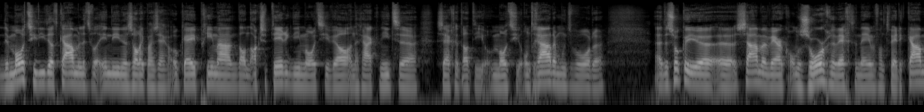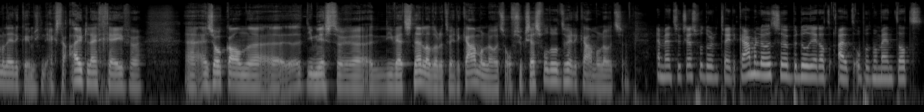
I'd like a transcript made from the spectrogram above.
de motie die dat Kamerlid wil indienen, zal ik maar zeggen: oké, prima, dan accepteer ik die motie wel. En dan ga ik niet zeggen dat die motie ontraden moet worden. dus zo kun je samenwerken om zorgen weg te nemen van Tweede Kamerleden. Kun je misschien extra uitleg geven. En zo kan die minister die wet sneller door de Tweede Kamer loodsen. Of succesvol door de Tweede Kamer loodsen. En met succesvol door de Tweede Kamer loodsen bedoel jij dat uit op het moment dat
